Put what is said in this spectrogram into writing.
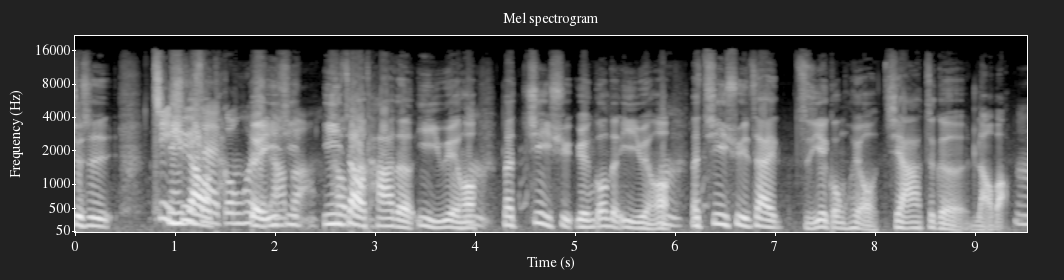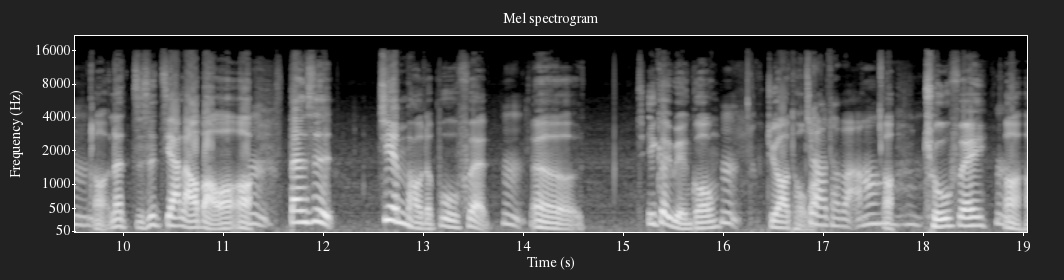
就是继续在工会对依据依照他的意愿哦，那继续员工的意愿哦，那继续在职业工会哦加这个劳保，嗯。哦，那只是加劳保哦哦，但是健保的部分，嗯。呃，一个员工嗯。就要投保，就要投保哦，除非哦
